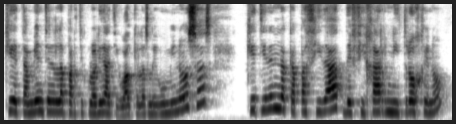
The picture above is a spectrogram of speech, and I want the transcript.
que también tienen la particularidad, igual que las leguminosas, que tienen la capacidad de fijar nitrógeno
